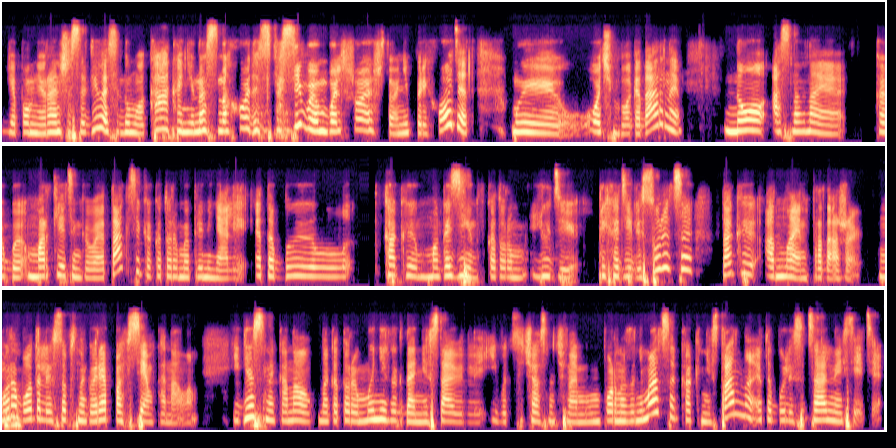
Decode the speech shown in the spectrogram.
я помню, раньше садилась и думала, как они нас находят. Спасибо им большое, что они приходят. Мы очень благодарны. Но основная как бы маркетинговая тактика, которую мы применяли, это был как и магазин, в котором люди приходили с улицы, так и онлайн-продажи. Мы работали, собственно говоря, по всем каналам. Единственный канал, на который мы никогда не ставили, и вот сейчас начинаем упорно заниматься, как ни странно, это были социальные сети.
